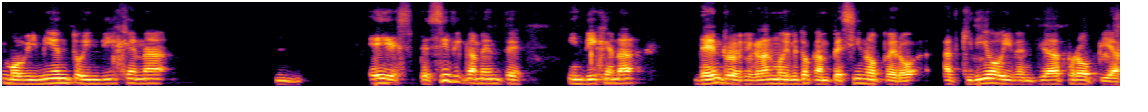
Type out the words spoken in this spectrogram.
movimiento indígena, específicamente indígena, dentro del gran movimiento campesino, pero adquirió identidad propia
